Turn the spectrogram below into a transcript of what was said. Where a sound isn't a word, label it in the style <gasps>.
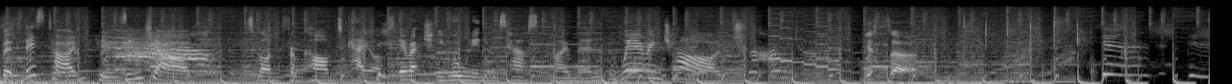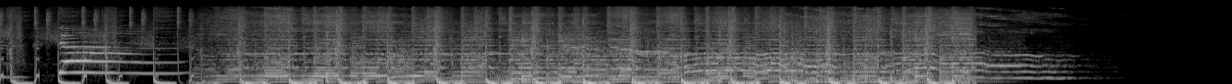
But this time, who's in charge? It's gone from calm to chaos. They're actually ruling this house at the moment. We're in charge. Yes, sir.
